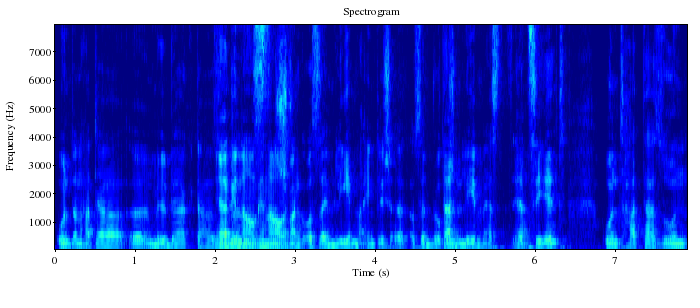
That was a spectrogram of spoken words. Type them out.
Und dann hat der äh, Milberg da so Ja, genau, einen genau. Schwank aus seinem Leben eigentlich, äh, aus seinem wirklichen Dann- Leben erst ja. erzählt und hat da so ein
